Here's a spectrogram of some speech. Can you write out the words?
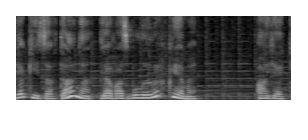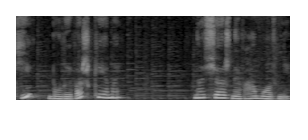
Які завдання для вас були легкими, а які були важкими? Ну що ж, невгамовні,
